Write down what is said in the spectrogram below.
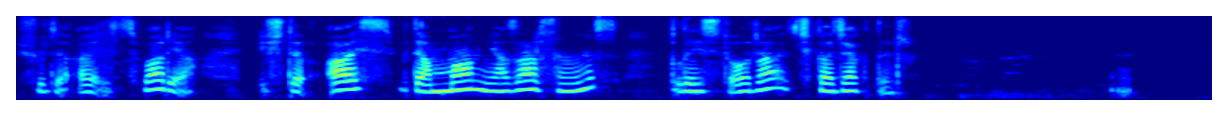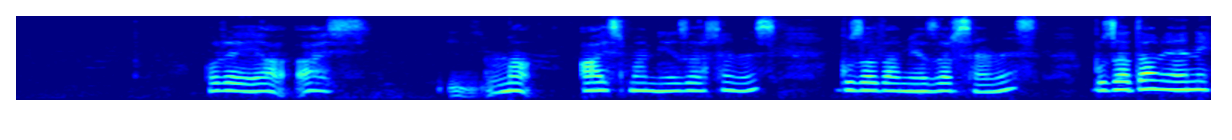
Şurada Ice var ya. işte Ice bir de man yazarsanız Play Store'a çıkacaktır. Oraya Ice ma, Iceman yazarsanız buz adam yazarsanız buz adam yani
